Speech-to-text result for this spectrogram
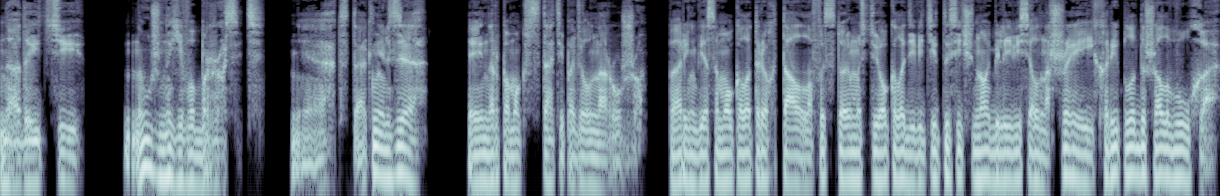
Надо идти. Нужно его бросить. Нет, так нельзя. Эйнер помог встать и повел наружу. Парень весом около трех таллов и стоимостью около девяти тысяч нобелей висел на шее и хрипло дышал в ухо.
